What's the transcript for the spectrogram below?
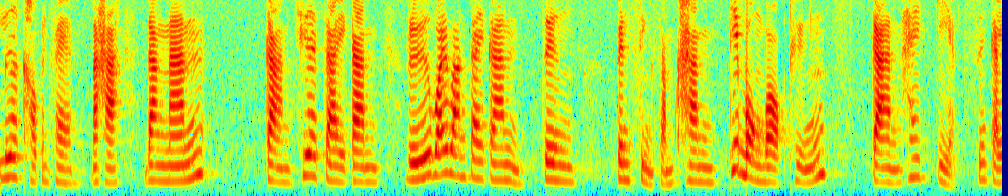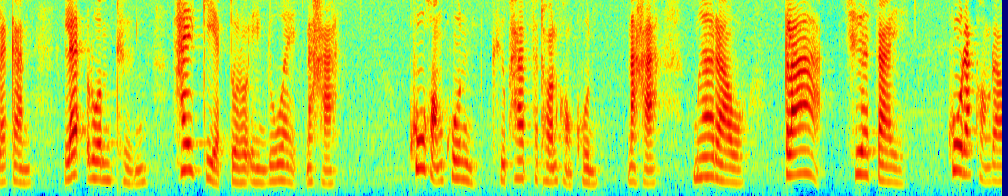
เลือกเขาเป็นแฟนนะคะ ดังนั้น การเชื่อใจกัน หรือไว้วางใจกันจึงเป็นสิ่งสำคัญที่บ่งบอกถึงการให้เกียรติซึ่งกันและกัน และรวมถึงให้เกียรติตัวเราเองด้วยนะคะ คู่ของคุณคือภาพสะท้อนของคุณนะคะ เมื่อเรากล้าเชื่อใจ คู่รักของเรา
